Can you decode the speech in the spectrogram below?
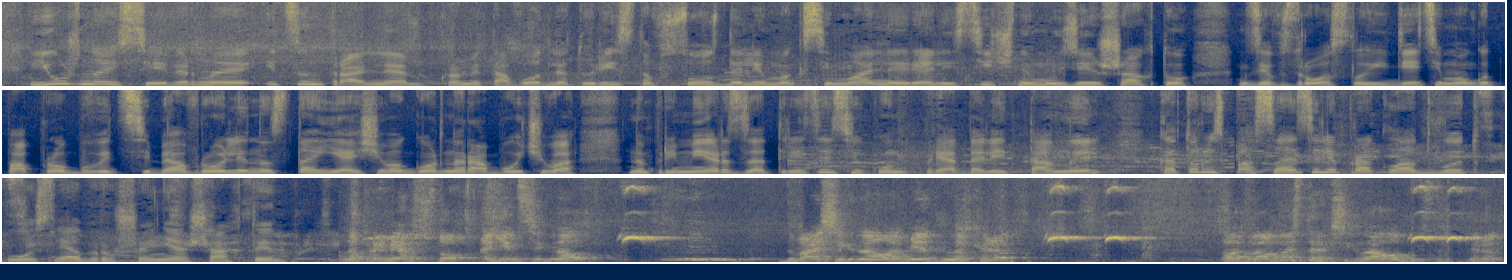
– южная, северная и центральная. Кроме того, для туристов создали максимально реалистичный музей-шахту, где взрослые и дети могут попробовать себя в роли настоящего горнорабочего. Например, за 30 секунд преодолеть тоннель, который спасатели прокладывают после обрушения шахты. Например, стоп, один сигнал, два сигнала медленно вперед, а два быстрых сигнала быстро вперед.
